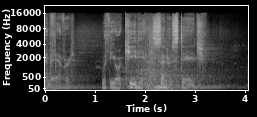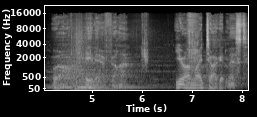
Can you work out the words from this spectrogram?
Propaganda effort, with the Orchidia center stage. Well, hey there, fella. You're on my target list.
